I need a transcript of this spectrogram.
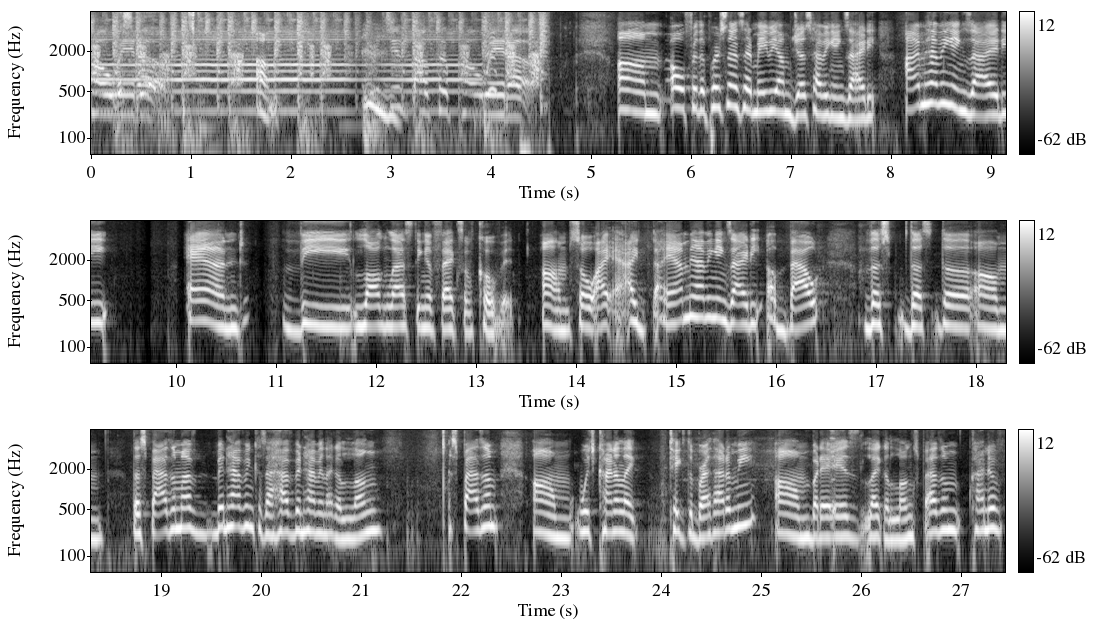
pull it up. Bitches about to pull it up. Um, oh, for the person that said maybe I'm just having anxiety, I'm having anxiety and the long lasting effects of COVID. Um, so I, I I am having anxiety about the the the um the spasm I've been having because I have been having like a lung spasm, um, which kind of like takes the breath out of me. Um, but it is like a lung spasm kind of.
